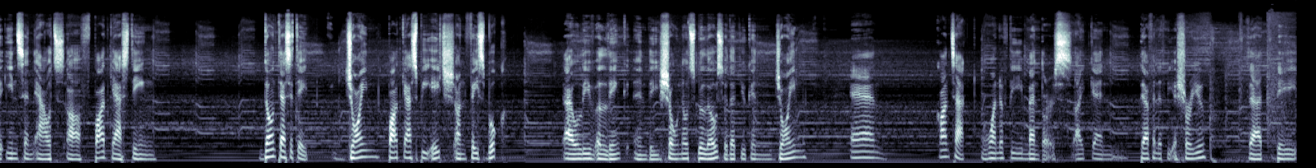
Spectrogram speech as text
the ins and outs of podcasting, don't hesitate. Join Podcast PH on Facebook. I will leave a link in the show notes below so that you can join and contact one of the mentors. I can definitely assure you that they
